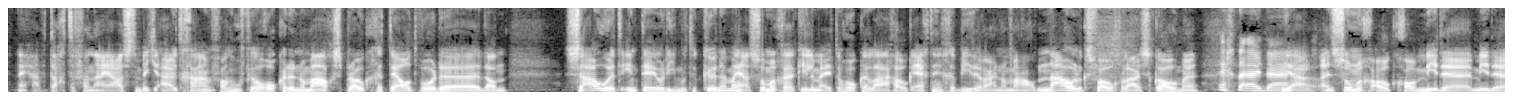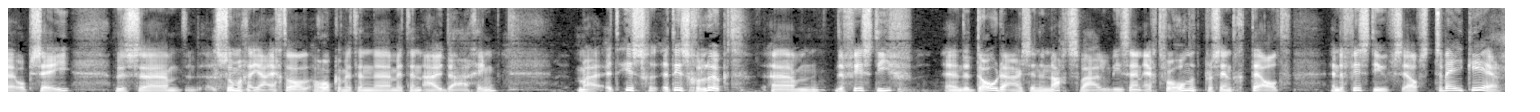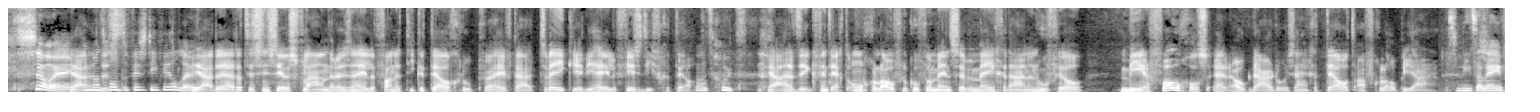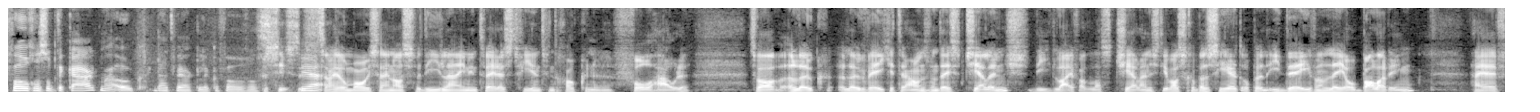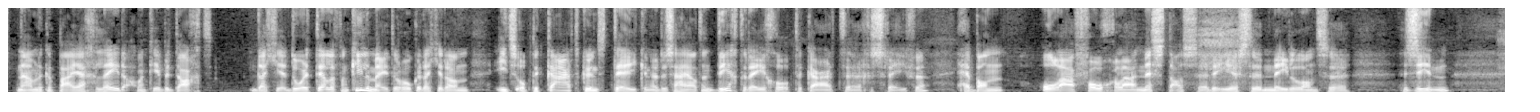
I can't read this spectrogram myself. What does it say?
Nou ja, we dachten van, nou ja, als het een beetje uitgaan van hoeveel hokken er normaal gesproken geteld worden, dan zou het in theorie moeten kunnen. Maar ja, sommige kilometerhokken lagen ook echt in gebieden waar normaal nauwelijks vogelaars komen. Echte uitdaging. Ja, en sommige ook gewoon midden, midden op zee. Dus eh, sommige, ja, echt wel hokken met een, eh, met een uitdaging. Maar het is, het is gelukt. Ehm, de visdief en de dodaars en de nachtzwaluw, die zijn echt voor 100% geteld. En de visdief zelfs twee keer. Zo hé, Ja, iemand dus- vond de visdief heel leuk. Ja, dat is in Zeeuws-Vlaanderen. Dat is een hele fanatieke telgroep. Hij heeft daar twee keer die hele visdief geteld. Wat goed. Ja, ik vind het echt ongelooflijk hoeveel mensen hebben meegedaan. En hoeveel meer vogels er ook daardoor zijn geteld afgelopen jaar. Dus niet alleen vogels op de kaart, maar ook daadwerkelijke vogels. Precies, dus Ja. het zou heel mooi zijn als we die lijn in 2024 ook kunnen volhouden. Het is wel een leuk, leuk weetje trouwens, want deze challenge, die Live Atlas Challenge, die was gebaseerd op een idee van Leo Ballering. Hij heeft namelijk een paar jaar geleden al een keer bedacht dat je door het tellen van kilometerhokken, dat je dan iets op de kaart kunt tekenen. Dus hij had een dichtregel op de kaart eh, geschreven. Hebban olla vogela nestas, hè, de eerste Nederlandse zin.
